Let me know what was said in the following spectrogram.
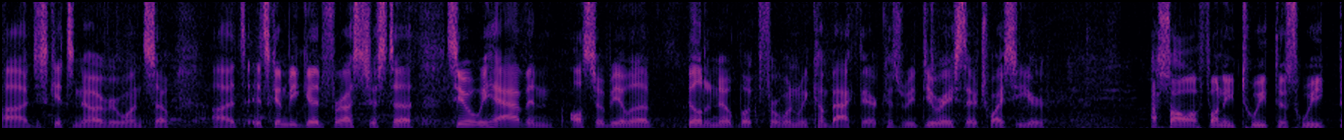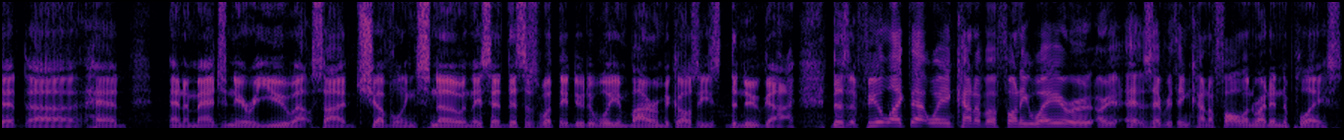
uh, just get to know everyone. So uh, it's, it's going to be good for us just to see what we have and also be able to build a notebook for when we come back there because we do race there twice a year. I saw a funny tweet this week that uh, had an imaginary you outside shoveling snow, and they said this is what they do to William Byron because he's the new guy. Does it feel like that way in kind of a funny way, or, or has everything kind of fallen right into place?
